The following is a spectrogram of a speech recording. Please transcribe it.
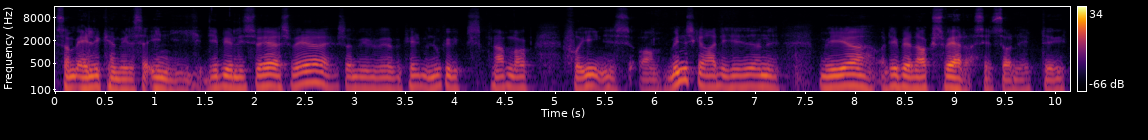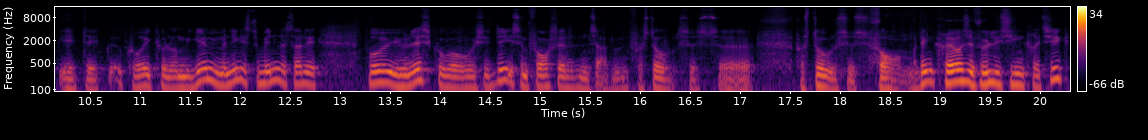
som alle kan melde sig ind i. Det bliver lidt sværere og sværere, som vi vil være bekendt, men nu kan vi knap nok forenes om menneskerettighederne mere, og det bliver nok svært at sætte sådan et, øh, et, et, et curriculum igennem, men ikke desto mindre så er det både UNESCO og OECD, som fortsætter den samme forståelses, øh, forståelsesform. Og den kræver selvfølgelig sin kritik,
